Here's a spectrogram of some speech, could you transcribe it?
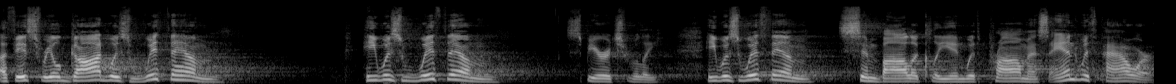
of Israel. God was with them. He was with them spiritually. He was with them symbolically and with promise and with power.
